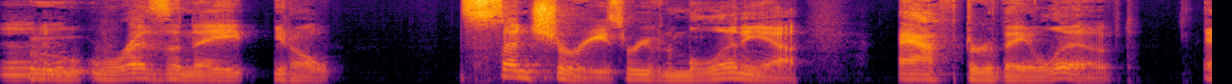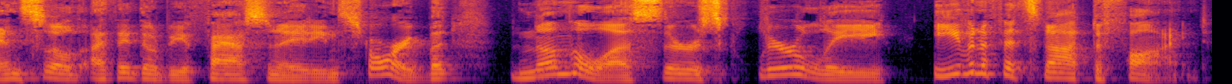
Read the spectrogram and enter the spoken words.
mm-hmm. who resonate, you know, centuries or even millennia after they lived. And so I think that would be a fascinating story. But nonetheless, there's clearly, even if it's not defined,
